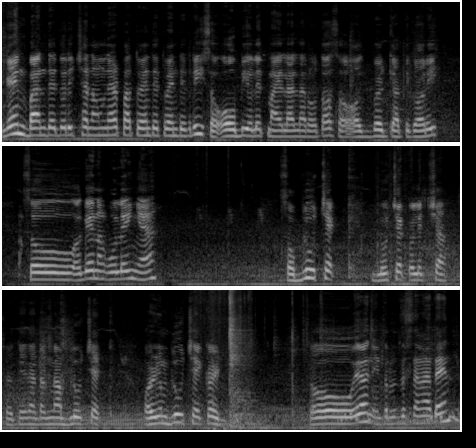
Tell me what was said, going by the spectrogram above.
Again, banded ulit siya ng NERPA 2023. So, OB ulit mailalaro to. So, old bird category. So, again, ang kulay niya. So, blue check. Blue check ulit siya. So, tinatag na blue check. Or yung blue checkered. So, yan. Introduce na natin.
